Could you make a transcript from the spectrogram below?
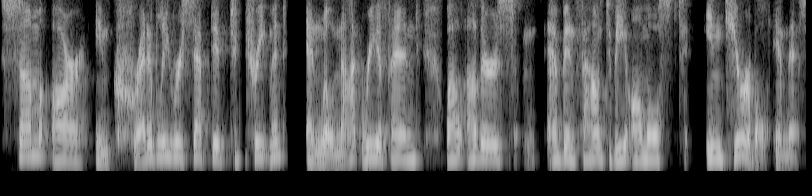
Some are incredibly receptive to treatment and will not reoffend, while others have been found to be almost incurable in this.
